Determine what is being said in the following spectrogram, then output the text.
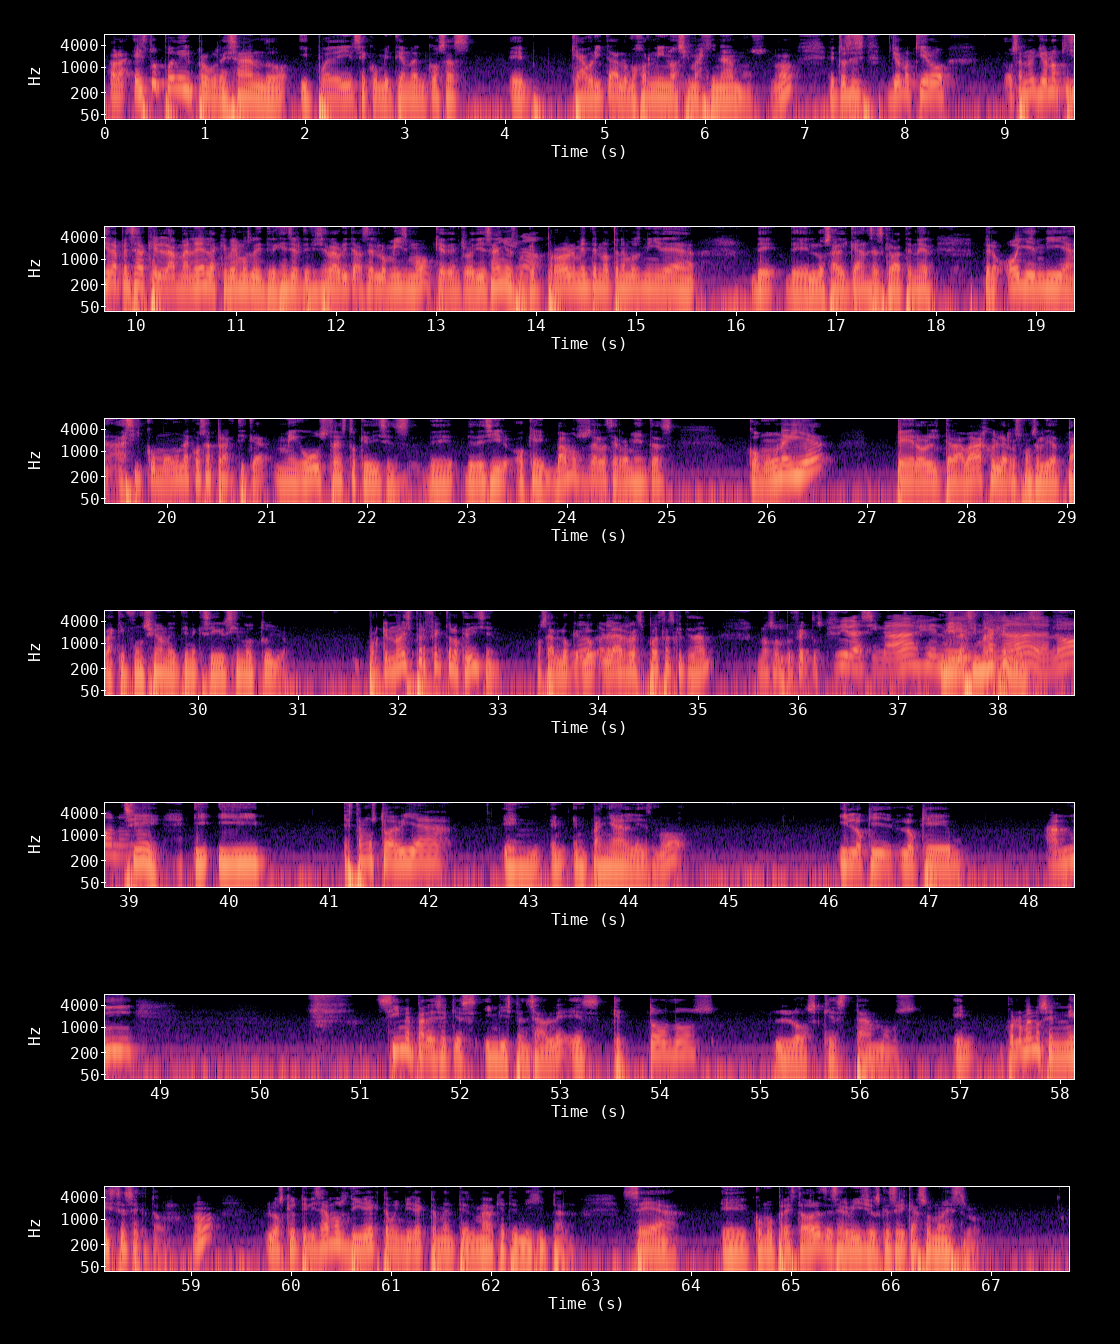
Ahora, esto puede ir progresando y puede irse convirtiendo en cosas eh, que ahorita a lo mejor ni nos imaginamos, ¿no? Entonces, yo no quiero o sea, no, yo no quisiera pensar que la manera en la que vemos la inteligencia artificial ahorita va a ser lo mismo que dentro de 10 años, porque probablemente no tenemos ni idea de, los alcances que va a tener. Pero hoy en día, así como una cosa práctica, me gusta esto que dices, de, decir, ok, vamos a usar las herramientas como una guía, pero el trabajo y la responsabilidad para que funcione tiene que seguir siendo tuyo. Porque no es perfecto lo que dicen. O sea, lo que, las respuestas que te dan no son perfectos. Ni las imágenes. Ni las imágenes. Nada. No, no, sí, Y, y, estamos todavía en, en, pañales, ¿no? Y lo que, lo que a mí sí me parece que es indispensable es que todos los que estamos en, por lo menos en este sector, ¿no? Los que utilizamos directa o indirectamente el marketing digital, sea eh, como prestadores de servicios, que es el caso nuestro,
